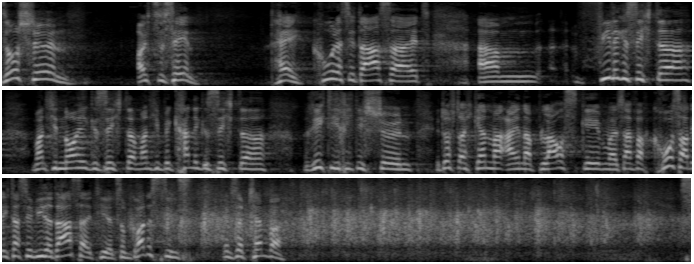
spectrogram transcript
So schön, euch zu sehen. Hey, cool, dass ihr da seid. Ähm, viele Gesichter, manche neue Gesichter, manche bekannte Gesichter. Richtig, richtig schön. Ihr dürft euch gerne mal einen Applaus geben, weil es einfach großartig, dass ihr wieder da seid hier zum Gottesdienst im September.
